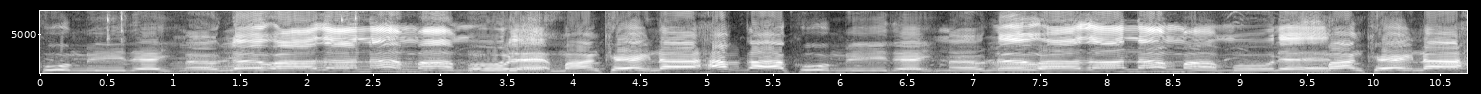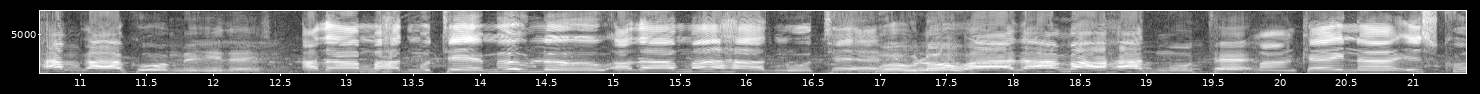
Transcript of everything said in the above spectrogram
ku miday. Maankayna xaqaa ku miday. Maankayna xaqaa ku miday adaa mahad mutee mowlow adaa mahad mowlow mute maankayna isku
